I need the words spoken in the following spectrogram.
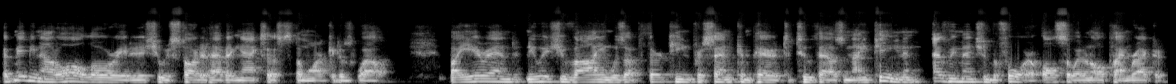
but maybe not all lower rated issuers started having access to the market as well. By year end, new issue volume was up 13% compared to 2019, and as we mentioned before, also at an all time record.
